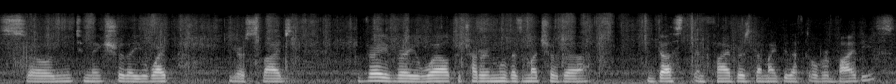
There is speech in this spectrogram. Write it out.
So you need to make sure that you wipe your slides very, very well to try to remove as much of the dust and fibers that might be left over by these.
